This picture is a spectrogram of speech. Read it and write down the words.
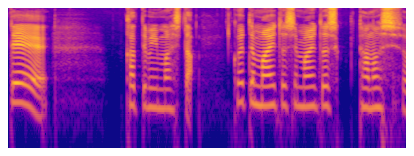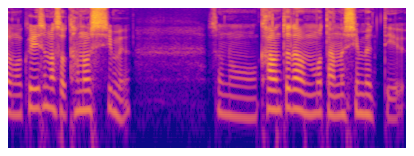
て買ってみました。こうやって毎年毎年楽しそのクリスマスを楽しむそのカウントダウンも楽しむっていう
